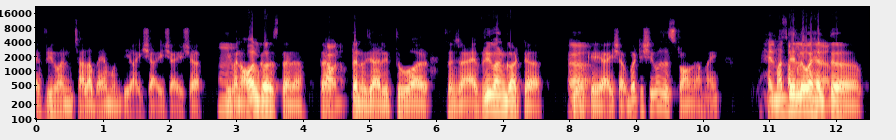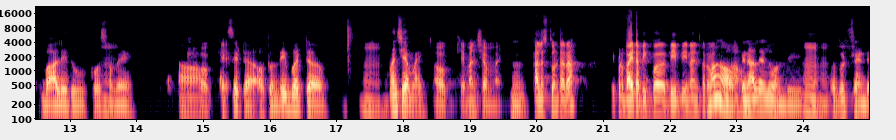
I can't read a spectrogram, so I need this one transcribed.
ఎవ్రీ వన్ చాలా భయం ఉంది Aisha Aisha Aisha even all girls Tanuja Rithu or everyone got okay Aisha but she was a strong అమ్మాయి మధ్యలో హెల్త్ బాగాలేదు కోసమే ఎక్సెట్ అవుతుంది బట్ మంచి అమ్మాయి ఓకే మంచి అమ్మాయి కలుస్తుంటారా ఇప్పుడు బయట బిగ్ బీబీ నైన్ తర్వాత? ఫినాలేలో ఉంది good friend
